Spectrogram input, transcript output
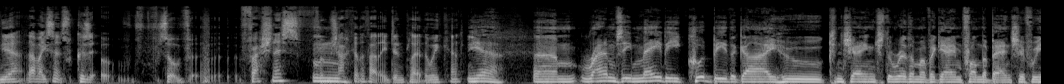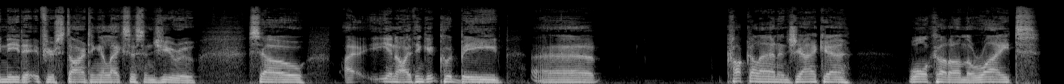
Yeah, that makes sense because sort of freshness from mm. Xhaka, the fact that he didn't play at the weekend. Yeah, um, Ramsey maybe could be the guy who can change the rhythm of a game from the bench if we need it. If you're starting Alexis and Giroud, so I, you know, I think it could be uh, Coquelin and Xhaka, Walcott on the right,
